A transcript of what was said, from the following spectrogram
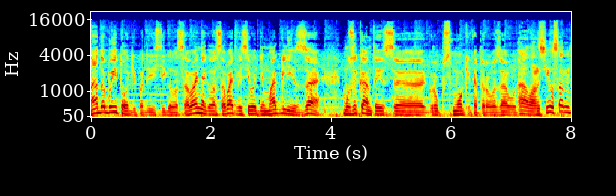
Надо бы итоги подвести голосования. Голосовать вы сегодня могли за музыканта из э, группы Смоки, которого зовут. Алан Силсон,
